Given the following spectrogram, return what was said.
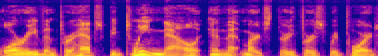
or even perhaps between now and that March 31st report,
